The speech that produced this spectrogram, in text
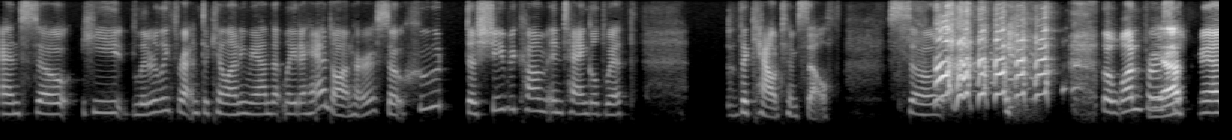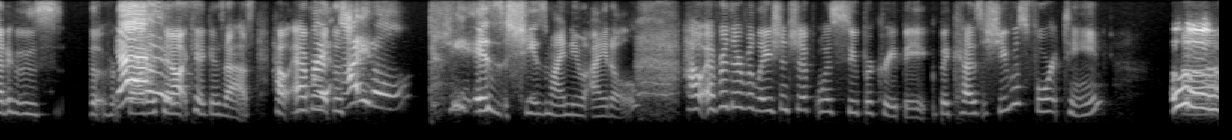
And so he literally threatened to kill any man that laid a hand on her. So who does she become entangled with? The count himself. So the one person Yep. man who's the, her father cannot kick his ass. However, my this idol. She is. She's my new idol. however their relationship was super creepy because she was 14 uh,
